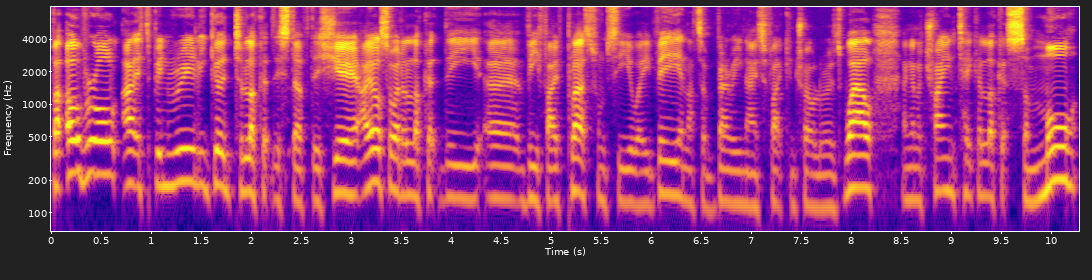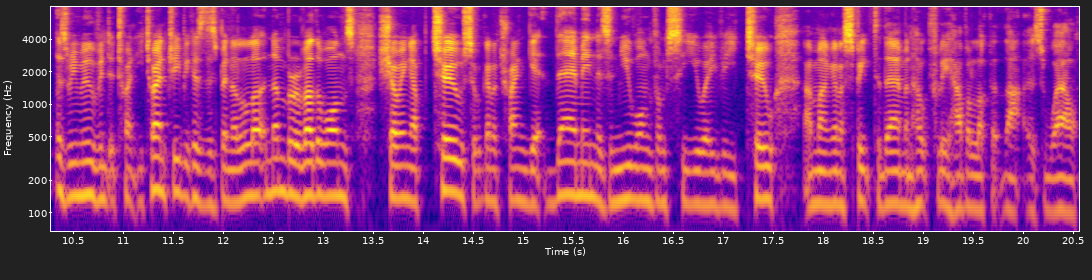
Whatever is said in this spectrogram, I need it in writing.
But overall uh, it's been really good to look at this stuff this year. I also had a look at the uh, V5 Plus from CUAV and that's a very nice flight controller as well. I'm going to try and take a look at some more as we move into 2020 because there's been a, number of other ones showing up too so we're going to try and get them in. As a new one from CUAV too and I'm going to speak to them and hopefully have a look at that as well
